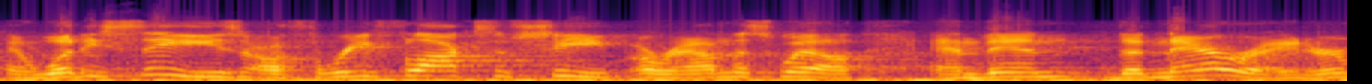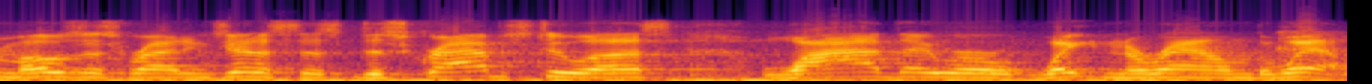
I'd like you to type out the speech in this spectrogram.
and what he sees are three flocks of sheep around this well. And then the narrator, Moses writing Genesis, describes to us why they were waiting around the well.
